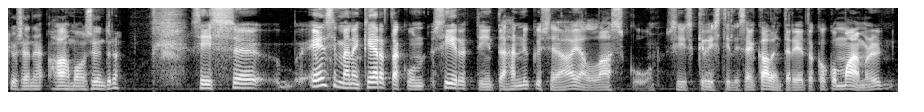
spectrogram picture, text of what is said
kyseinen hahmo on syntynyt. Siis ensimmäinen kerta, kun siirryttiin tähän nykyiseen ajanlaskuun, siis kristilliseen kalenteriin, jota koko maailma nyt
